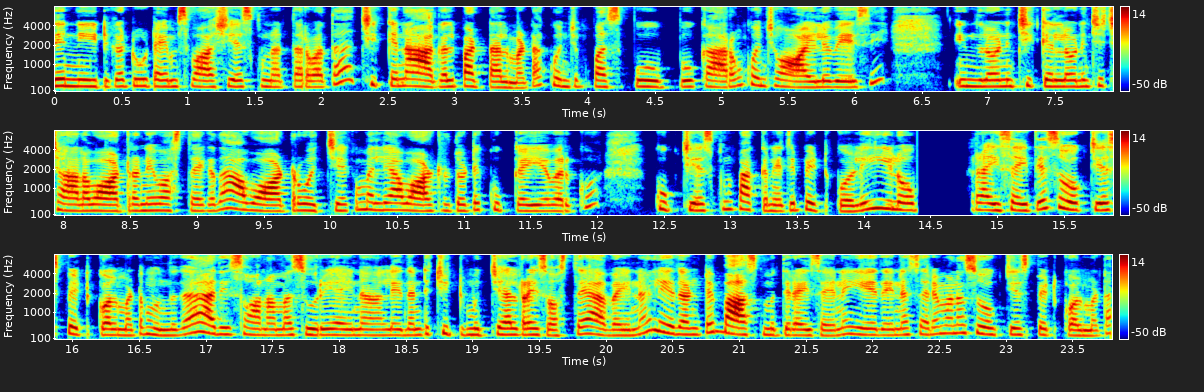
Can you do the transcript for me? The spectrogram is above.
దీన్ని నీట్గా టూ టైమ్స్ వాష్ చేసుకున్న తర్వాత చికెన్ ఆగలి పట్టాలన్నమాట. కొంచెం పసుపు ఉప్పు కారం కొంచెం ఆయిల్ వేసి ఇందులో నుంచి చికెన్లో నుంచి చాలా వాటర్ అనేవి వస్తాయి కదా ఆ వాటర్ వచ్చాక మళ్ళీ ఆ వాటర్ తోటి కుక్ అయ్యే వరకు కుక్ చేసుకుని పక్కనైతే పెట్టుకోవాలి. ఈ రైస్ అయితే సోక్ చేసి పెట్టుకోవాలన్నమాట ముందుగా. అది సోనా మసూరి అయినా లేదంటే చిట్టుముత్యాల రైస్ వస్తే అవైనా లేదంటే బాస్మతి రైస్ అయినా ఏదైనా సరే మనం సోక్ చేసి పెట్టుకోవాలన్నమాట.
